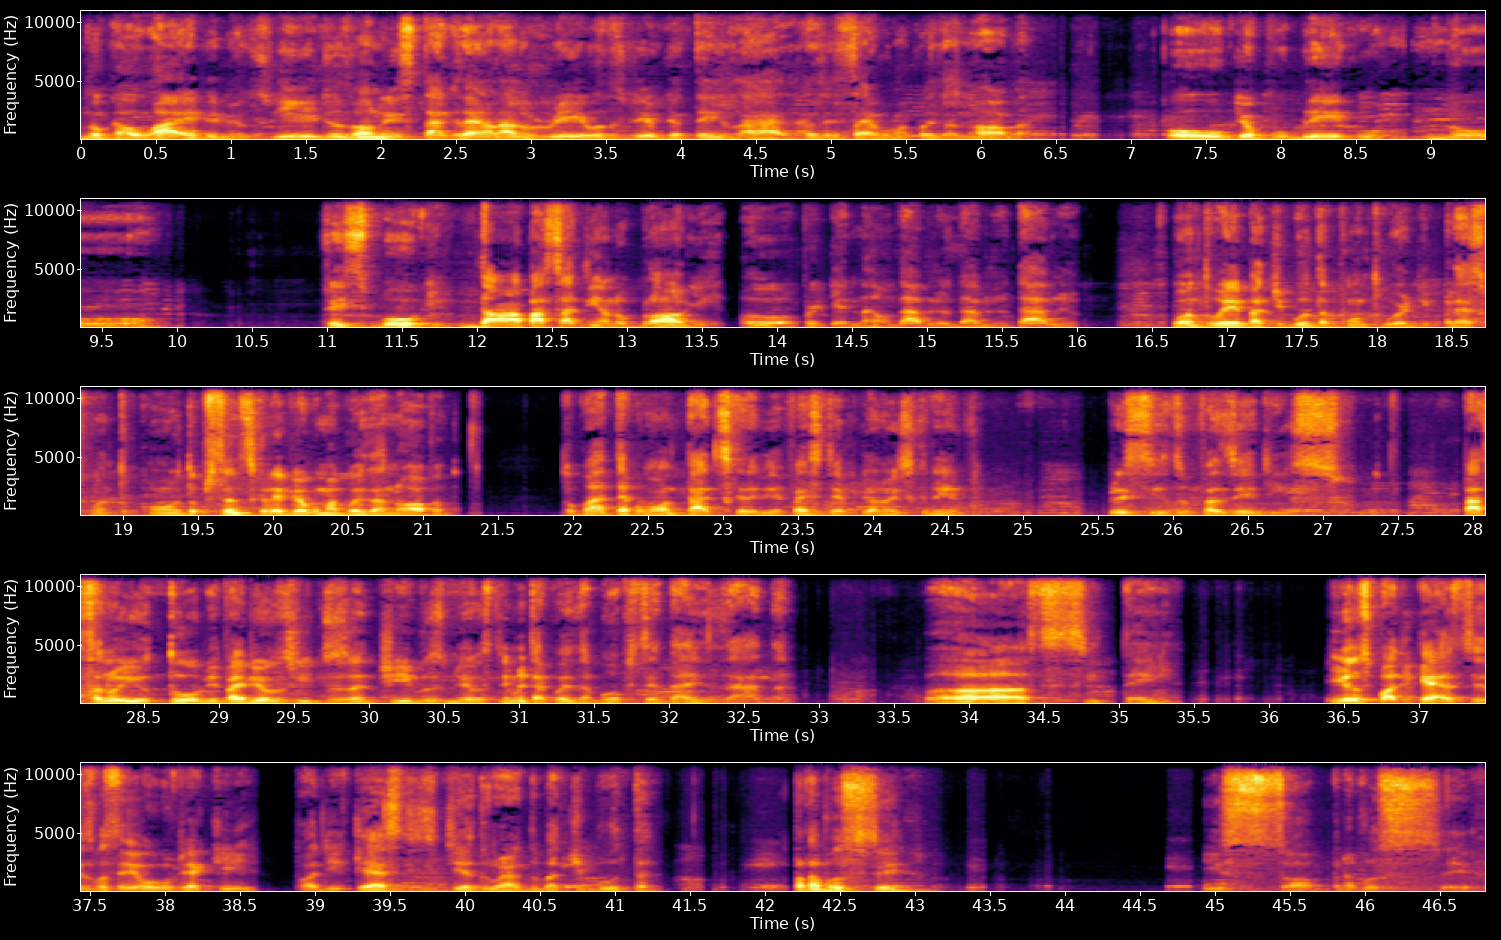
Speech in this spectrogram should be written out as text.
no Kawaii ver meus vídeos, vão no Instagram, lá no Reels, ver o que eu tenho lá. Às vezes sai alguma coisa nova. Ou o que eu publico no Facebook. Dá uma passadinha no blog, ou por que não, www www.ebatibuta.wordpress.com. Eu estou precisando escrever alguma coisa nova Tô até com vontade de escrever, faz tempo que eu não escrevo. Preciso fazer isso. Passa no YouTube, vai ver os vídeos antigos meus, tem muita coisa boa pra você dar risada. Oh, se tem. E os podcasts você ouve aqui. Podcasts de Eduardo Batibuta. Para você. E só para você.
